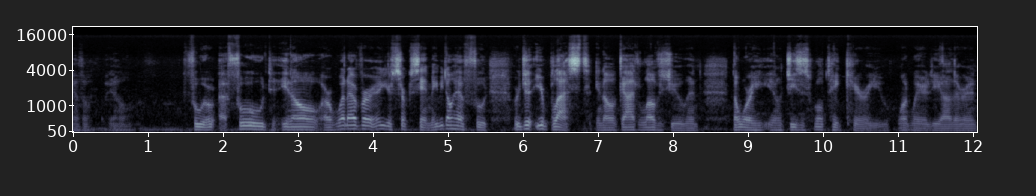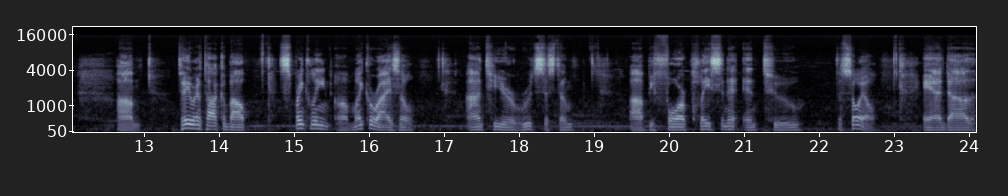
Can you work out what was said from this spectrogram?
have, a, you know, food, uh, food, you know, or whatever your circumstance. Maybe you don't have food. Or just, you're blessed. You know, God loves you, and don't worry. You know, Jesus will take care of you one way or the other. And um, Today we're going to talk about sprinkling uh, mycorrhizal onto your root system uh, before placing it into the soil. And uh,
